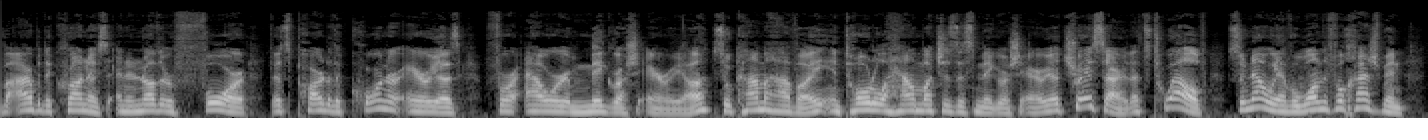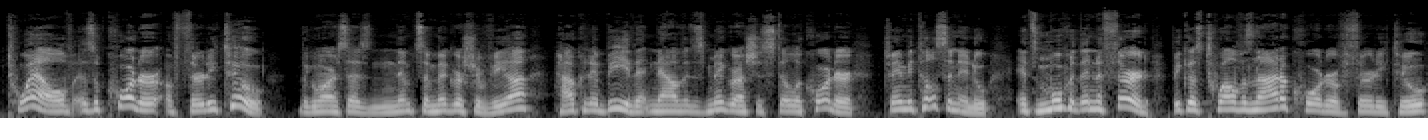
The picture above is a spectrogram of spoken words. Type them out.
Va'arba de Kronos, and another 4 that's part of the corner areas for our Migrash area. So Kamahavai, in total, how much is this Migrash area? Tresar, that's 12. So now we have a wonderful cheshbon. 12 is a quarter of 32. The Gemara says, Nimsa Migrash Ravia, how can it be that now that this Migrash is still a quarter? It's more than a third, because 12 is not a quarter of 32,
